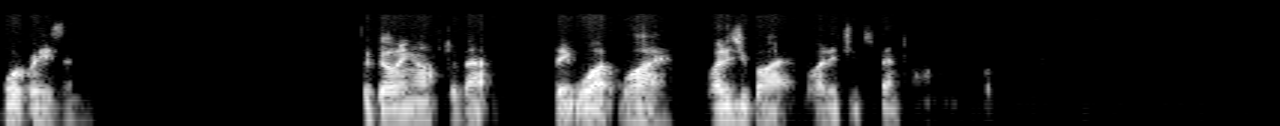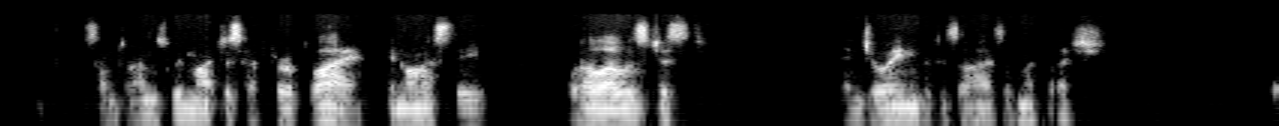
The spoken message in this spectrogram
What reason for going after that thing? What? Why? Why did you buy it? Why did you spend time? Sometimes we might just have to reply in honesty, well, I was just enjoying the desires of my flesh. I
